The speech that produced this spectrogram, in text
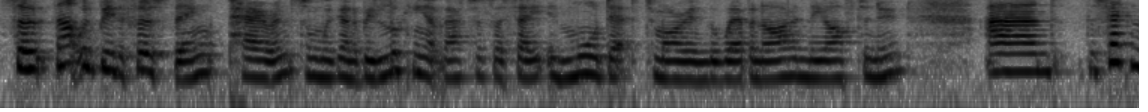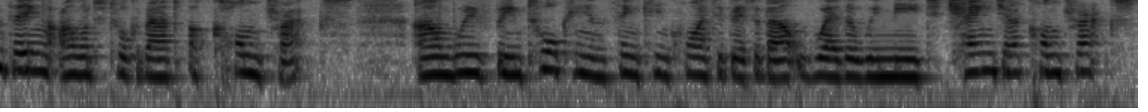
So that would be the first thing, parents, and we're going to be looking at that, as I say, in more depth tomorrow in the webinar in the afternoon. And the second thing I want to talk about are contracts and we've been talking and thinking quite a bit about whether we need to change our contracts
